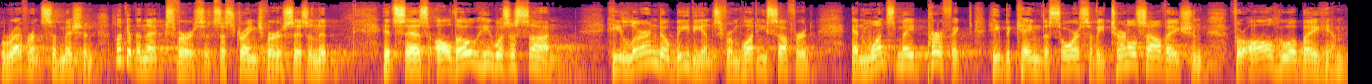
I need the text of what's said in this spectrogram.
reverent submission. Look at the next verse. It's a strange verse, isn't it? It says, Although he was a son, he learned obedience from what he suffered, and once made perfect, he became the source of eternal salvation for all who obey him,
